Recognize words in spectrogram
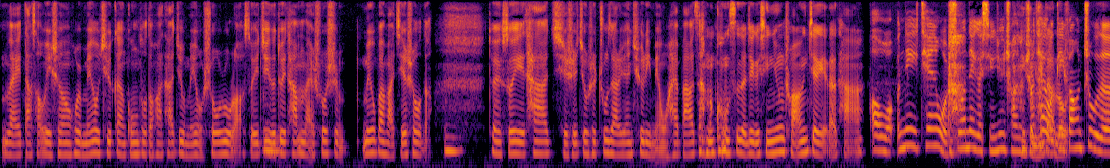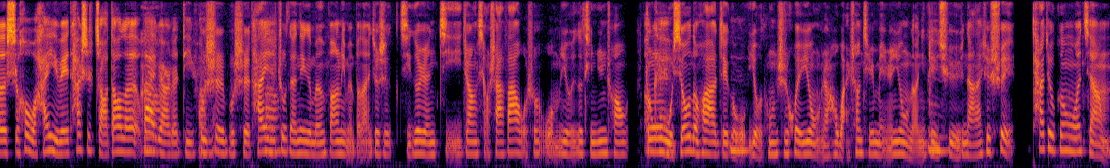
来打扫卫生或者没有去干工作的话，他就没有收入了，所以这个对他们来说是没有办法接受的。嗯，对，所以他其实就是住在了园区里面。我还把咱们公司的这个行军床借给了他。哦，我那天我说那个行军床，你说他有地方住的时候，我还以为他是找到了外边的地方。不是不是，他一直住在那个门房里面，本来就是几个人挤一张小沙发。我说我们有一个行军床，中午午休的话，这个有同事会用，然后晚上其实没人用的，你可以去拿来去睡。他就跟我讲。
